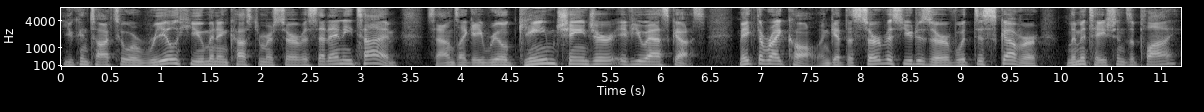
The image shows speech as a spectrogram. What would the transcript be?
You can talk to a real human in customer service at any time. Sounds like a real game changer if you ask us. Make the right call and get the service you deserve with Discover. Limitations apply.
